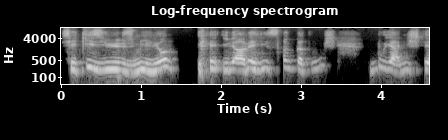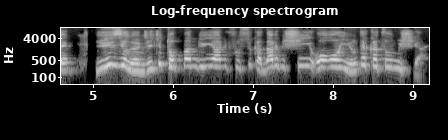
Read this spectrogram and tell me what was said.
800 milyon ilave insan katılmış. Bu yani işte 100 yıl önceki toplam dünya nüfusu kadar bir şey o 10 yılda katılmış yani.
